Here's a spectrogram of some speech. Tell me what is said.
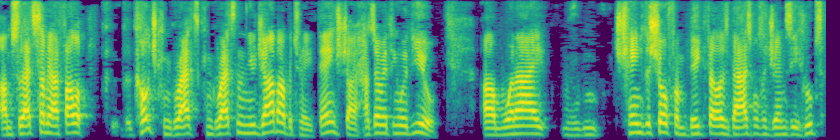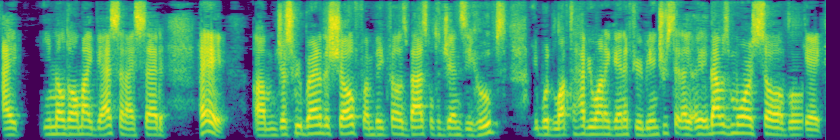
Um, so that's something I follow up. Coach, congrats, congrats on the new job opportunity. Thanks, John. How's everything with you? Um, when I changed the show from Big Fellas Basketball to Gen Z Hoops, I emailed all my guests and I said, Hey, um, just rebranded the show from Big Fellas Basketball to Gen Z Hoops. Would love to have you on again if you'd be interested. I, that was more so of like,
